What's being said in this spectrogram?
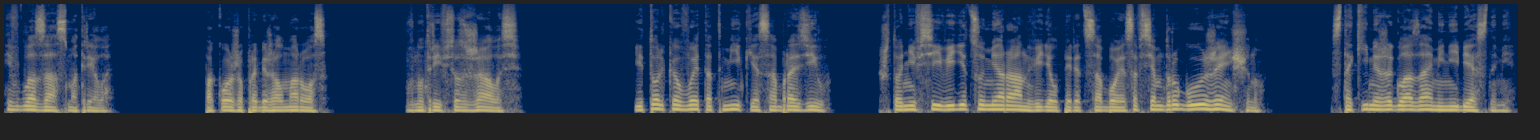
И в глаза смотрела. По коже пробежал мороз. Внутри все сжалось. И только в этот миг я сообразил, что не всевидицу Миран видел перед собой, а совсем другую женщину. С такими же глазами небесными,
